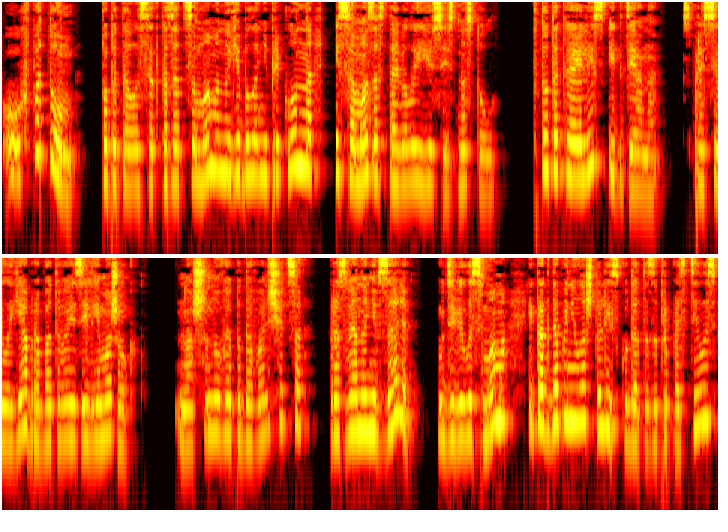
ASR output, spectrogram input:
«Ох, потом!» — попыталась отказаться мама, но я была непреклонна и сама заставила ее сесть на стул. «Кто такая Лис и где она?» — спросила я, обрабатывая зельем ожог. «Наша новая подавальщица? Разве она не в зале?» — удивилась мама, и когда поняла, что Лис куда-то запропастилась,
